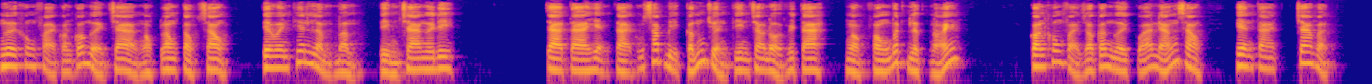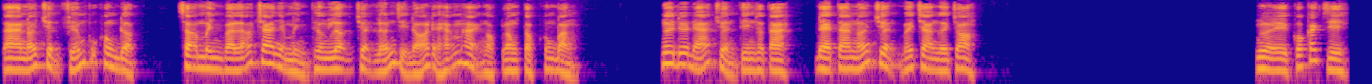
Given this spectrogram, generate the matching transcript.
Ngươi không phải còn có người cha Ngọc Long tộc sao? Tiêu hành thiên lẩm bẩm, tìm cha ngươi đi. Cha ta hiện tại cũng sắp bị cấm chuyển tin trao đổi với ta, Ngọc Phong bất lực nói. Còn không phải do các người quá đáng sao? Hiện tại cha và ta nói chuyện phiếm cũng không được. Sợ mình và lão cha nhà mình thương lượng chuyện lớn gì đó để hãm hại Ngọc Long tộc không bằng. Ngươi đưa đá chuyển tin cho ta, để ta nói chuyện với cha ngươi cho. Người có cách gì?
